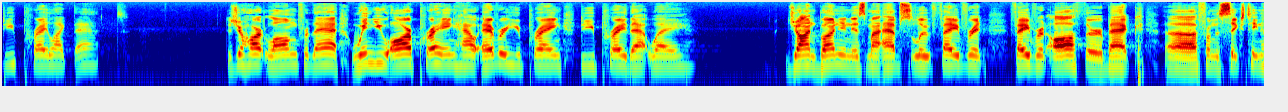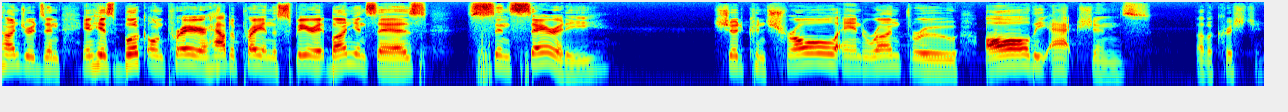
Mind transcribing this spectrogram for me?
do you pray like that? Does your heart long for that? When you are praying, however you're praying, do you pray that way? John Bunyan is my absolute favorite favorite author back uh, from the 1600s, and in his book on prayer, How to Pray in the Spirit, Bunyan says, "Sincerity should control and run through all the actions of a Christian."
